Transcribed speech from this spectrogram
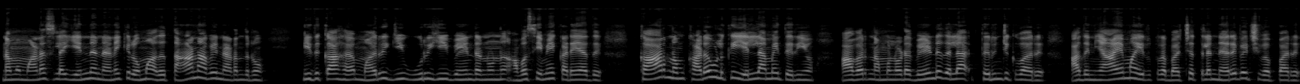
நம்ம மனசுல என்ன நினைக்கிறோமோ அது தானாவே நடந்துடும். இதுக்காக மருகி உருகி வேண்டணும்னு அவசியமே கிடையாது. காரணம் கடவுளுக்கு எல்லாமே தெரியும். அவர் நம்மளோட வேண்டுதலை தெரிஞ்சுக்குவாரு. அது நியாயமா இருக்கிற பட்சத்துல நிறைவேற்றி வைப்பாரு.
